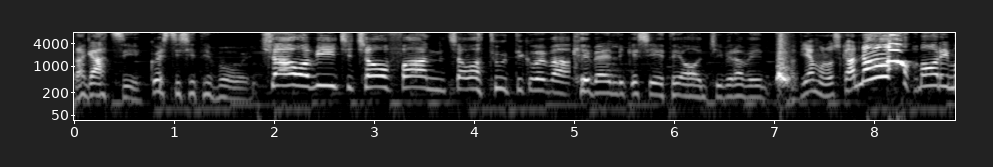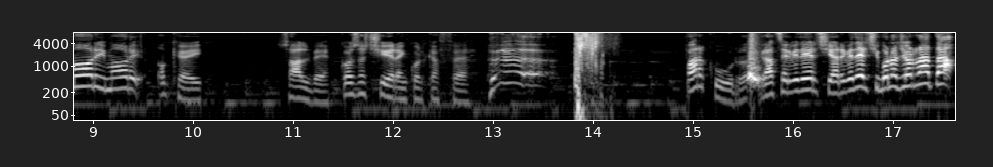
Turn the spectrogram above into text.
Ragazzi, questi siete voi. Ciao amici, ciao fan, ciao a tutti, come va? Che belli che siete oggi, veramente. Abbiamo lo scan... No! Mori, mori, mori. Ok. Salve, cosa c'era in quel caffè? Parkour Grazie, arrivederci, arrivederci, buona giornata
